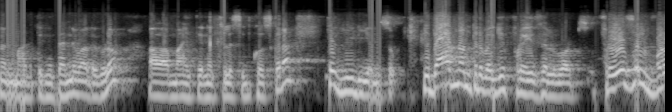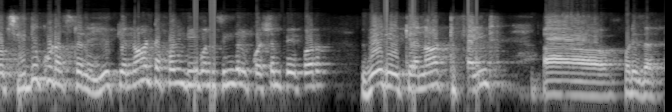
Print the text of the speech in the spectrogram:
ನಾನು ಮಾಡ್ತೀನಿ. ಧನ್ಯವಾದಗಳು. ಮಾಹಿತಿಯನ್ನ ತಿಳಿಸಿದ್ಕೋಸ್ಕರ ಇಡಿಯನ್ಸ್ ಇದಾದ ನಂತರವಾಗಿ ಫ್ರೇಸಲ್ ವರ್ಬ್ಸ್ ಫ್ರೇಸಲ್ ವರ್ಬ್ಸ್ ಇದು ಕೂಡ ಅಷ್ಟೇ you can not find one single question paper where you can not find is that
